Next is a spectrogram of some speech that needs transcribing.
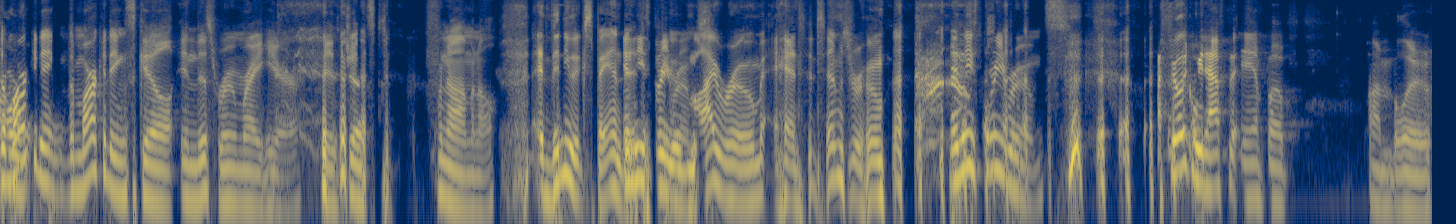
the marketing the marketing skill in this room right here is just phenomenal. and then you expand In these three rooms. my room and Tim's room. In these three rooms, I feel like we'd have to amp up on blue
